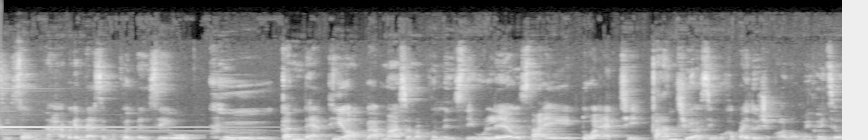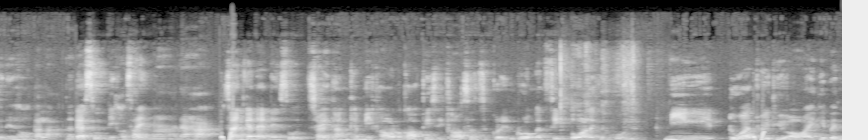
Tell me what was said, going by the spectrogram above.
สีส้มนะคะเป็นกันแดดสำหรับคนเป็นสิว คือกันแดดที่ออกแบบมาสำหรับคนเป็นสิวแล้วใส่ตัวแอคทีฟต้านเชื้อสิวเข้าไปโดยเฉพาะเราไม่ค่อยเจอในท้องตลาดนะแต่สูตรนี้เขาใส่มานะคะสารกันแดดในสูตรใช้ทั้งเคมีคอลแล้วก็ฟิสิกอลซันสกรีนรวมกัน 4 ตัวเลยคุณคุณมีตัวทรีทิออยที่เป็น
